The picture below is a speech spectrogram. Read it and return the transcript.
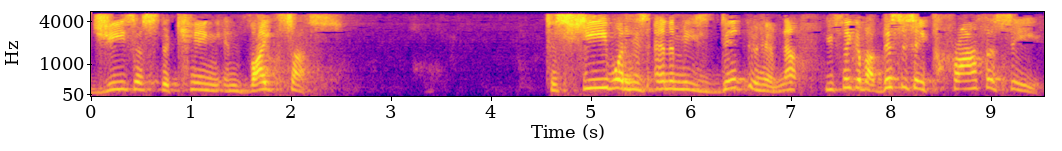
Jesus the king invites us to see what his enemies did to him. Now, you think about this is a prophecy.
